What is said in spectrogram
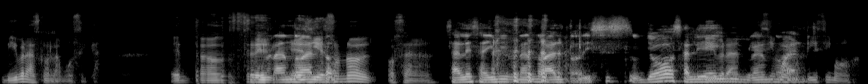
vibras con la música. Entonces, Vibrando es- y es alto. uno, o sea, Sales ahí vibrando alto, dices, yo salí vibrando alto. altísimo.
